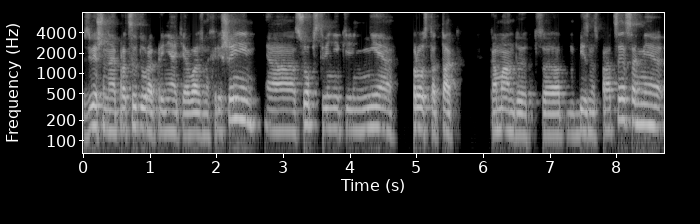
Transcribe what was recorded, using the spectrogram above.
взвешенная процедура принятия важных решений. Собственники не просто так командуют э, бизнес-процессами.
